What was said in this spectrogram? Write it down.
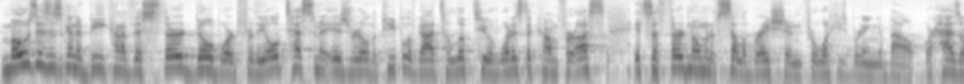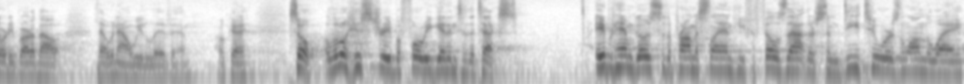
Moses is going to be kind of this third billboard for the Old Testament Israel and the people of God to look to of what is to come. For us, it's a third moment of celebration for what he's bringing about or has already brought about that now we live in. Okay? So, a little history before we get into the text. Abraham goes to the promised land. He fulfills that. There's some detours along the way,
